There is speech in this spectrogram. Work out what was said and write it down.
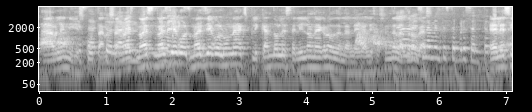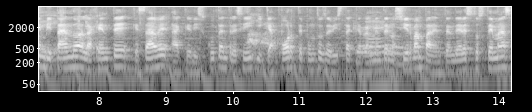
hablen y discutan. Exacto, o sea, no es, no es, no es Diego, no es. Diego Luna explicándoles el hilo negro de la legalización de las Ah, él drogas. solamente está presente. Él es ahí. invitando a la gente que sabe a que discuta entre sí y que aporte puntos de vista que realmente nos sirvan para entender estos temas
